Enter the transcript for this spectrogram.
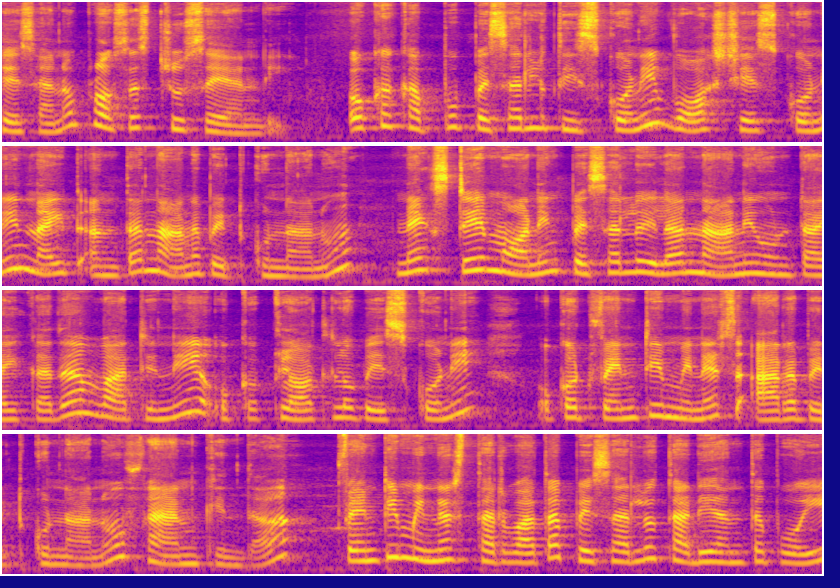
చేశానో ప్రాసెస్ చూసేయండి. ఒక కప్పు పెసర్లు తీసుకొని వాష్ చేసుకొని నైట్ అంతా నానబెట్టుకున్నాను. నెక్స్ట్ డే మార్నింగ్ పెసర్లు ఇలా నాని ఉంటాయి కదా వాటిని ఒక క్లాత్లో వేసుకొని ఒక ట్వంటీ మినిట్స్ ఆరబెట్టుకున్నాను ఫ్యాన్ కింద. ట్వంటీ మినిట్స్ తర్వాత పెసర్లు తడి అంతా పోయి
